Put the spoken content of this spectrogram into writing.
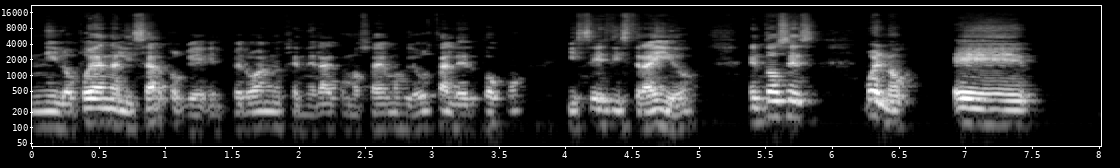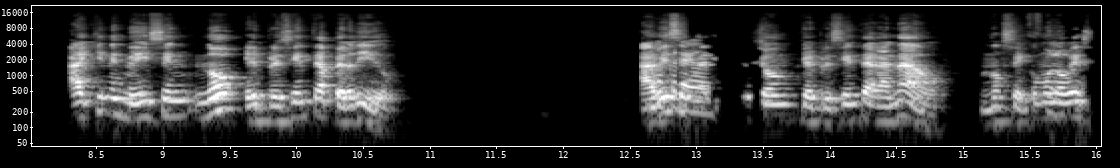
ni lo puede analizar, porque el peruano en general, como sabemos, le gusta leer poco y se es distraído. Entonces, bueno, eh, hay quienes me dicen, no, el presidente ha perdido. A veces hay la impresión que el presidente ha ganado. No sé, ¿cómo lo ves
